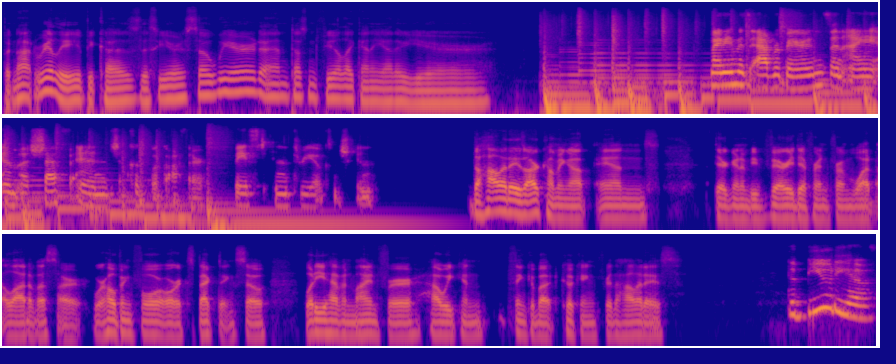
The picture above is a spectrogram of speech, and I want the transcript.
but not really because this year is so weird and doesn't feel like any other year. My name is Abra Berens, and I am a chef and cookbook author based in Three Oaks, Michigan. The holidays are coming up, and they're going to be very different from what a lot of us are we're hoping for or expecting. So, what do you have in mind for how we can think about cooking for the holidays? The beauty of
